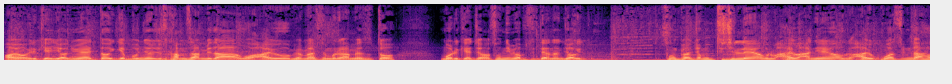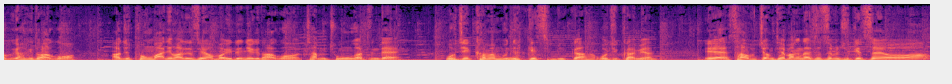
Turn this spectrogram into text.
아유, 이렇게 연휴에 또 이렇게 문 열어줘서 감사합니다 하고 아유, 별 말씀을 하면서 또 뭐 이렇게 저 손님이 없을 때는 저기 송편 좀 드실래요? 그럼 아유, 아니에요. 아유, 고맙습니다 하고 하기도 하고 아주 복 많이 받으세요. 뭐 이런 얘기도 하고 참 좋은 것 같은데 오직 하면 문 열겠습니까? 오직 하면 예, 사업 좀 대박 나셨으면 좋겠어요.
